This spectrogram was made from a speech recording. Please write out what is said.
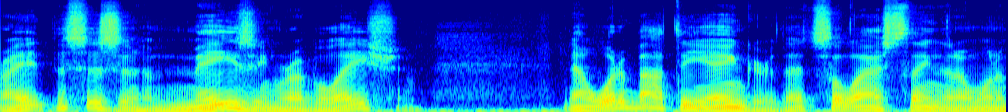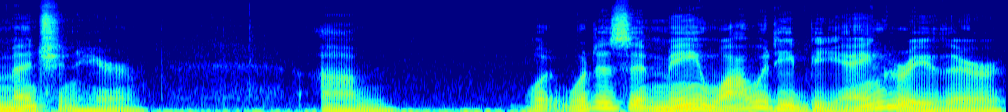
right? This is an amazing revelation. Now what about the anger? That's the last thing that I want to mention here. Um, what, what does it mean? Why would he be angry? They're,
